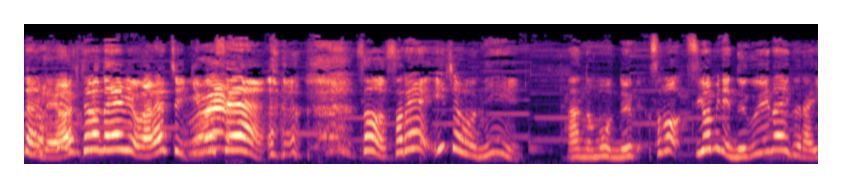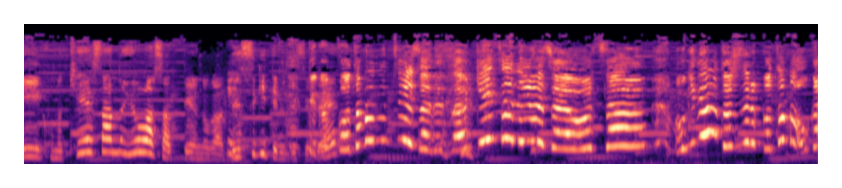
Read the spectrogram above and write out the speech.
相談だよ人の悩みを笑っちゃいけません。そうそれ以上にあのもうぬぐその強みで拭えないぐらいこの計算の弱さっていうのが出過ぎてるんですよね。てか言葉の強さでさ計算の弱さをさ補おうとしてることがおか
